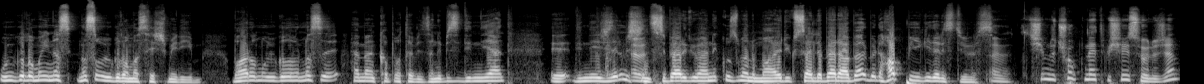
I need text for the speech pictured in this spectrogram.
uygulamayı nasıl nasıl uygulama seçmeliyim? Var olan uygulamayı nasıl hemen kapatabiliriz? Hani bizi dinleyen e, dinleyicilerimiz için Evet. siber güvenlik uzmanı Mahir Yüksel'le beraber böyle hap bilgiler istiyoruz. Evet. Şimdi çok net bir şey söyleyeceğim.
